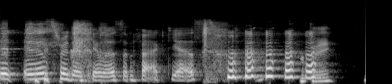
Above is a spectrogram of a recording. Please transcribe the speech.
it is ridiculous, in fact. Yes. okay.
